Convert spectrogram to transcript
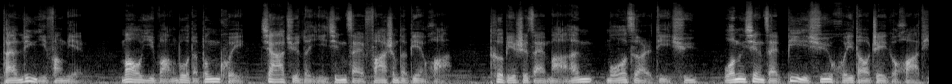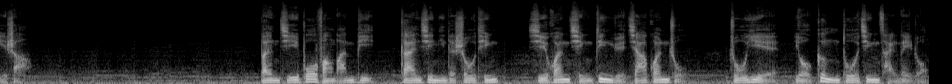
但另一方面，贸易网络的崩溃加剧了已经在发生的变化，特别是在马恩摩泽尔地区。我们现在必须回到这个话题上。本集播放完毕，感谢您的收听，喜欢请订阅加关注，主页有更多精彩内容。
